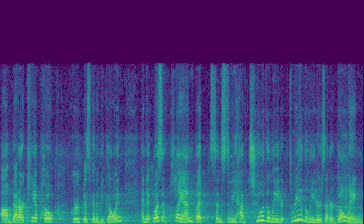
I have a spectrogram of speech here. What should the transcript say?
um, that our Camp Hope group is going to be going. And it wasn't planned, but since we have two of the leader, three of the leaders that are going,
